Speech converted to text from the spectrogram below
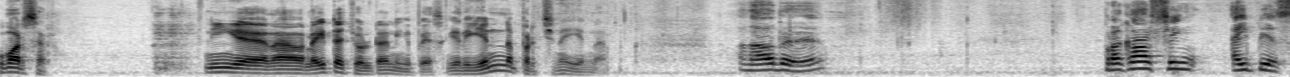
குமார் சார் நீங்கள் நான் லைட்டாக சொல்லிட்டேன் நீங்கள் பேசுங்க. இது என்ன பிரச்சனை என்ன? அதாவது பிரகாஷ் சிங் ஐபிஎஸ்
